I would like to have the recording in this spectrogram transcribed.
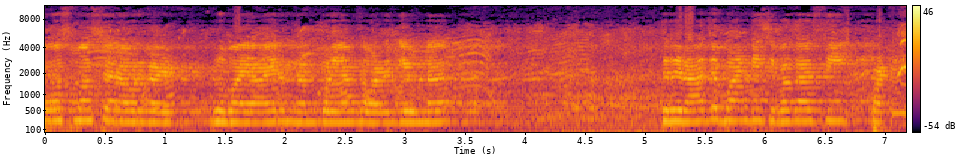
போஸ்ட் மாஸ்டர் அவர்கள் ரூபாய் ஆயிரம் நன்கொடையாக வழங்கியுள்ளார். திரு ராஜபாண்டி சிவகாசி பட்டு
